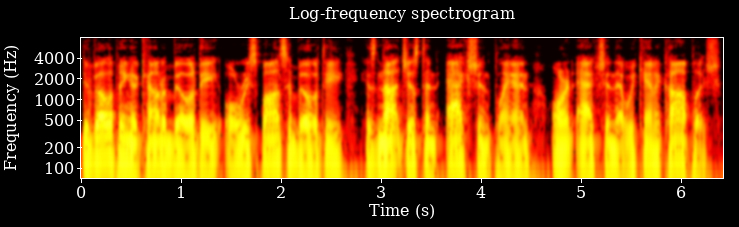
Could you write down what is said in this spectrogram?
Developing accountability or responsibility is not just an action plan or an action that we can accomplish.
